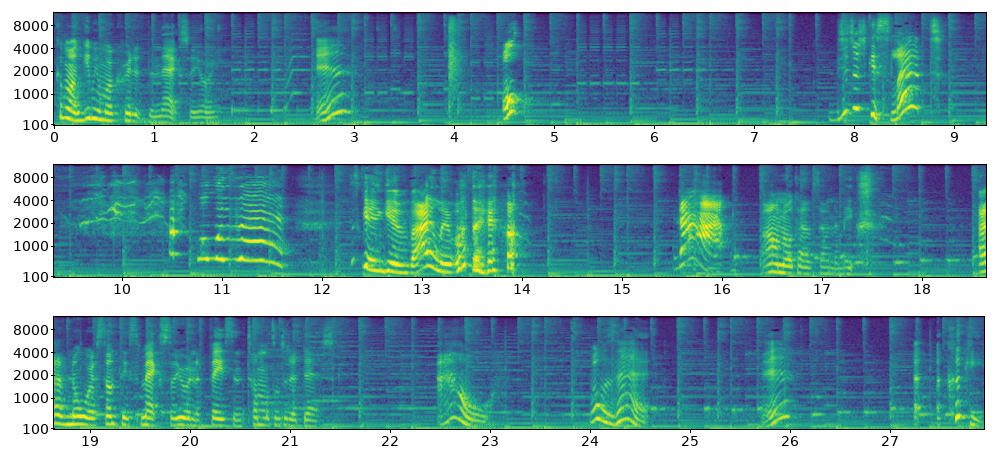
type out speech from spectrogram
Come on, give me more credit than that, Sayori. Eh? Did you just get slapped? what was that? This game getting violent. What the hell? Nah! I don't know what kind of sound it makes. Out of nowhere, something smacks Sayori in the face and tumbles onto the desk. Ow! What was that? Eh? A, a cookie.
